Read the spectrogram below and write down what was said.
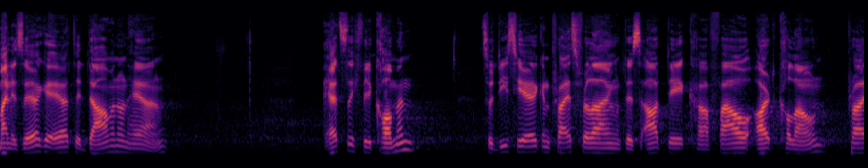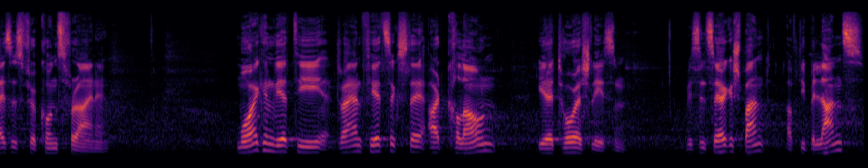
Meine sehr geehrten Damen und Herren, herzlich willkommen zur diesjährigen Preisverleihung des ADKV Art Cologne Preises für Kunstvereine. Morgen wird die 43. Art Cologne ihre Tore schließen. Wir sind sehr gespannt auf die Bilanz,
